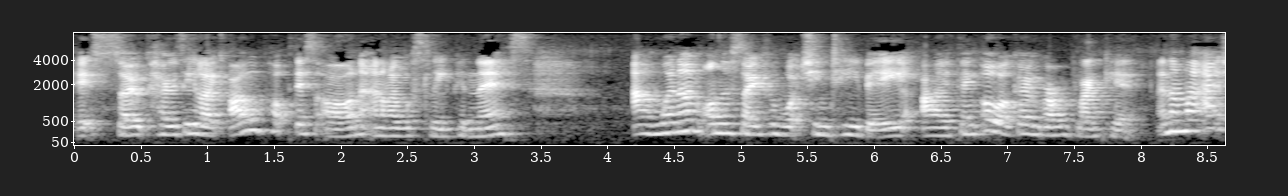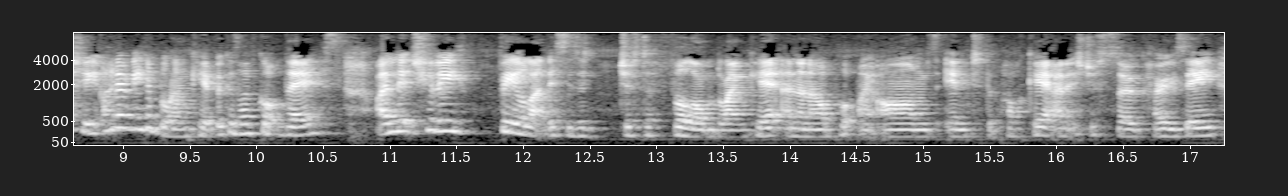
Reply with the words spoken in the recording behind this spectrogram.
it's so cozy. Like i will pop this on and i will sleep in this. And when i'm on the sofa watching tv i think oh i'll go and grab a blanket. And i'm like actually i don't need a blanket because i've got this. I literally feel like this is a, just a full-on blanket and then I'll put my arms into the pocket and it's just so cozy.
